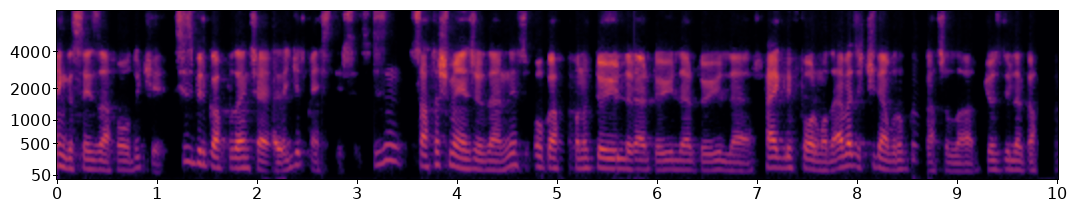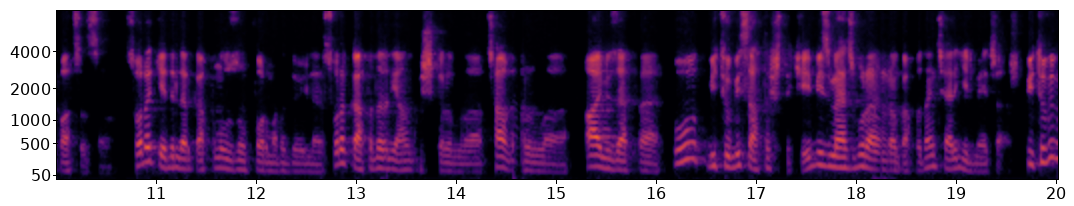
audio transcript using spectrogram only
ən qısa izahı odur ki, siz bir qapıdan içəri girmək istəyirsiniz. Sizin satış menecerləriniz o qapını döyürlər, döyürlər, döyürlər. Fərqli formada. Əvvəlcə 2 dənə vurub qaçırlar, gözləyirlər qapı açılsın. Sonra gedirlər qapını uzun formada döyürlər. Sonra qapıda yanıb qışqırırlar, çağırırlar. Ay müzəffər, bu B2B satışdır ki, biz məcburən o qapıdan içəri girməyə çalışırıq. B2B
